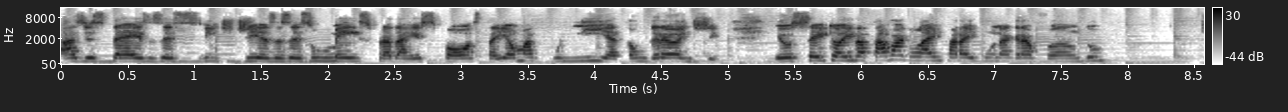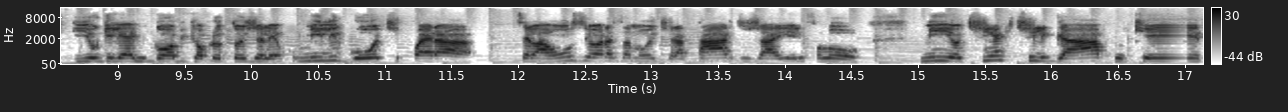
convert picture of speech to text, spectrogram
às vezes 10, às vezes 20 dias, às vezes um mês para dar resposta. E é uma agonia tão grande. Eu sei que eu ainda tava lá em Paraibuna gravando. E o Guilherme Gobi, que é o produtor de elenco, me ligou, tipo, era sei lá, 11 horas da noite, era tarde já, e ele falou: Mi, eu tinha que te ligar porque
